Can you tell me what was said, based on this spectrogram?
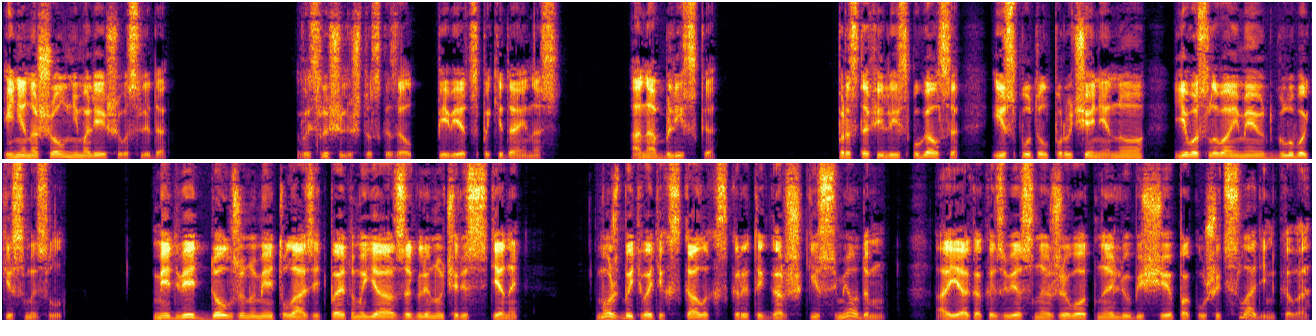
и не нашел ни малейшего следа. Вы слышали, что сказал певец, покидая нас? Она близко. Простофиля испугался и спутал поручение, но его слова имеют глубокий смысл. Медведь должен уметь лазить, поэтому я загляну через стены. Может быть, в этих скалах скрыты горшки с медом, а я, как известно, животное, любящее покушать сладенького.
